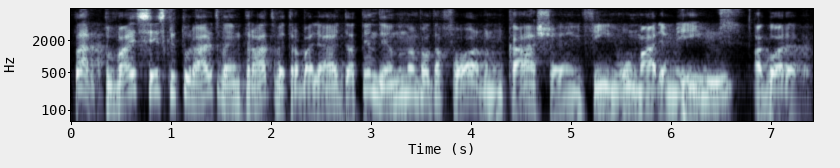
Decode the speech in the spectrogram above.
claro, tu vai ser escriturário, tu vai entrar, tu vai trabalhar atendendo numa plataforma, num caixa, enfim, ou numa área meio. Uhum. Agora,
